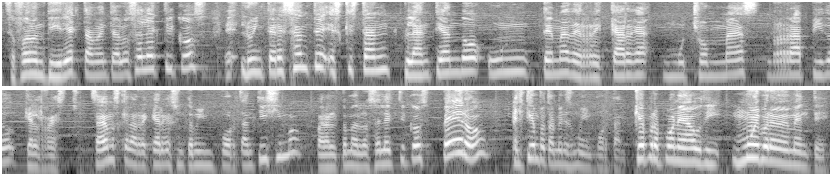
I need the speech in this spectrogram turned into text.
se fueron directamente a los eléctricos. Eh, lo interesante es que están planteando un tema de recarga mucho más rápido que el resto. Sabemos que la recarga es un tema importantísimo para el tema de los eléctricos, pero el tiempo también es muy importante. ¿Qué propone Audi? Muy brevemente,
